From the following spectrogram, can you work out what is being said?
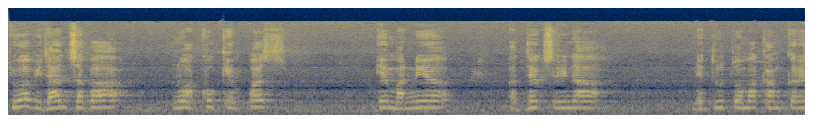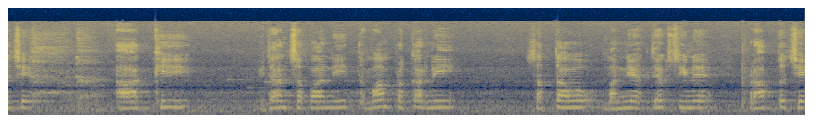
જુઓ વિધાનસભાનું આખું કેમ્પસ એ માન્ય અધ્યક્ષશ્રીના નેતૃત્વમાં કામ કરે છે, આ આખી વિધાનસભાની તમામ પ્રકારની સત્તાઓ માન્ય અધ્યક્ષશ્રીને પ્રાપ્ત છે.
